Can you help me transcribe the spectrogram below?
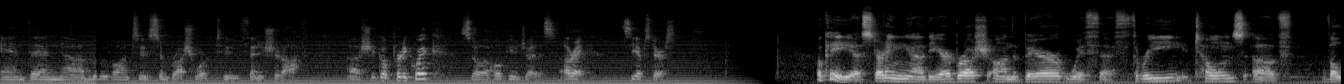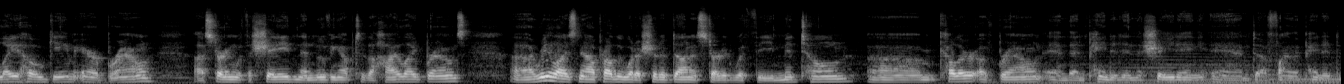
and then move on to some brushwork to finish it off. should go pretty quick, so I hope you enjoy this. All right, see you upstairs. Okay, uh, starting uh, the airbrush on the bear with uh, three tones of Vallejo Game Air Brown, uh, starting with the shade and then moving up to the highlight browns. Uh, I realize now probably what I should have done is started with the mid-tone um, color of brown and then painted in the shading and uh, finally painted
